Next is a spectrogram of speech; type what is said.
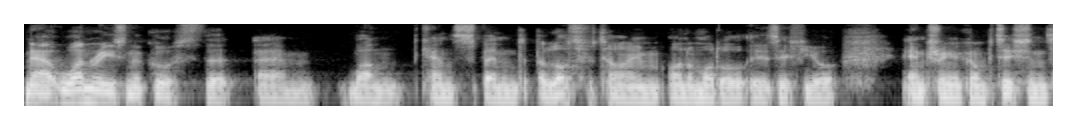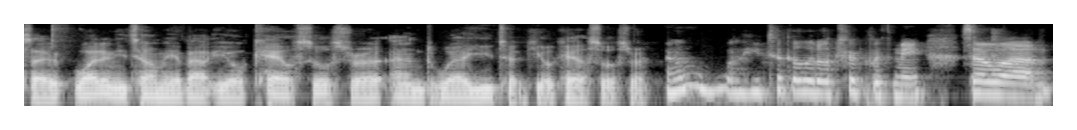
now, one reason, of course, that um, one can spend a lot of time on a model is if you're entering a competition. So, why don't you tell me about your Chaos Sorcerer and where you took your Chaos Sorcerer? Oh, well, he took a little trip with me. So um,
